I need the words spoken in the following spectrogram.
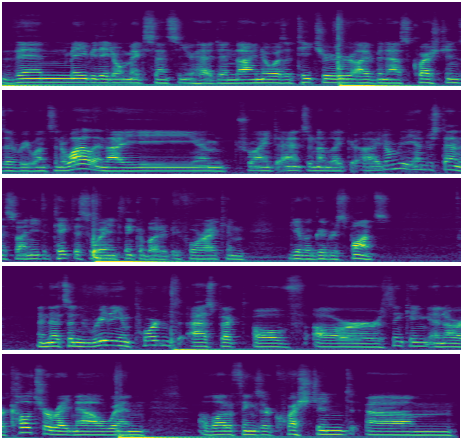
then maybe they don't make sense in your head. And i know as a teacher i've been asked questions every once in a while and i am trying to answer and i'm like i don't really understand this so i need to take this away and think about it before i can give a good response. And that's a really important aspect of our thinking and our culture right now when a lot of things are questioned um,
